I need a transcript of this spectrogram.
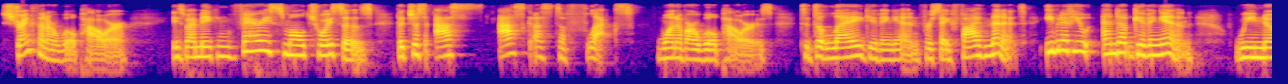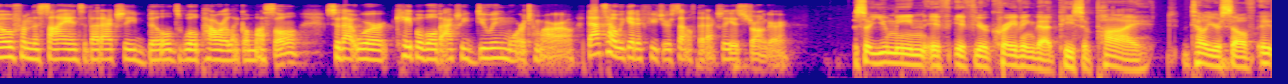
strengthen our willpower is by making very small choices that just ask ask us to flex one of our willpowers to delay giving in for, say, five minutes, even if you end up giving in. We know from the science that that actually builds willpower like a muscle so that we're capable of actually doing more tomorrow. That's how we get a future self that actually is stronger. So you mean if, if you're craving that piece of pie, tell yourself, uh,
